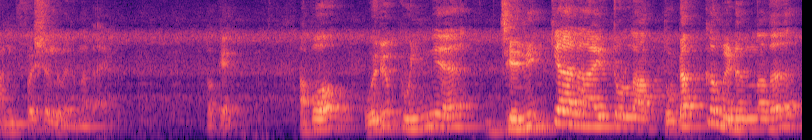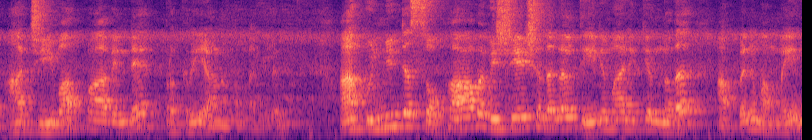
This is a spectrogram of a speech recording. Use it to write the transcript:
കൺഫഷനിൽ വരുന്ന കാര്യം. ഓക്കെ അപ്പോൾ ഒരു കുഞ്ഞ് ജനിക്കാനായിട്ടുള്ള തുടക്കമിടുന്നത് ആ ജീവാത്മാവിന്റെ പ്രക്രിയയാണെന്നുണ്ടെങ്കിലും ആ കുഞ്ഞിന്റെ സ്വഭാവ വിശേഷതകൾ തീരുമാനിക്കുന്നത് അപ്പനും അമ്മയും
